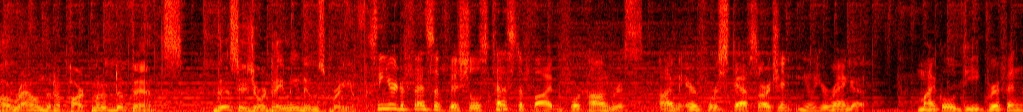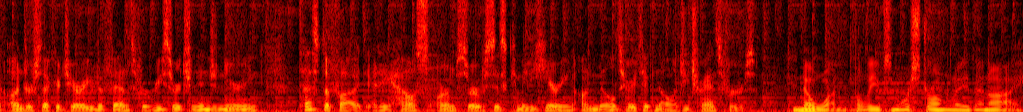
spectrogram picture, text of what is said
around the Department of Defense. This is your daily news brief. Senior defense officials testify before Congress. I'm Air Force Staff Sergeant Neil Uranga. Michael D. Griffin, Undersecretary of Defense for Research and Engineering, testified at a House Armed Services Committee hearing on military technology transfers. No one believes more strongly than I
